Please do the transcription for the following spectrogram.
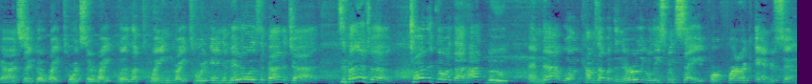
Tarasenko right towards the right wing, left wing, right toward in the middle is Zibanejad. Zibanejad trying to go with that hot move, and that one comes up with an early releasement save for Frederik Andersen.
